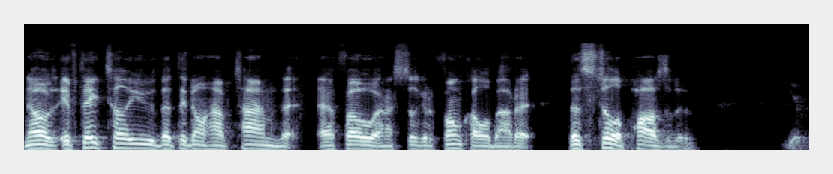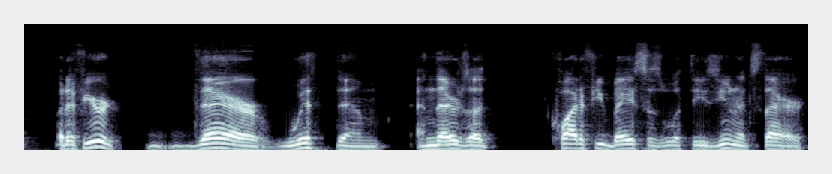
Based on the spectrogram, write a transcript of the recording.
No, if they tell you that they don't have time, the FO, and I still get a phone call about it, that's still a positive. Yep. But if you're there with them, and there's a quite a few bases with these units there,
